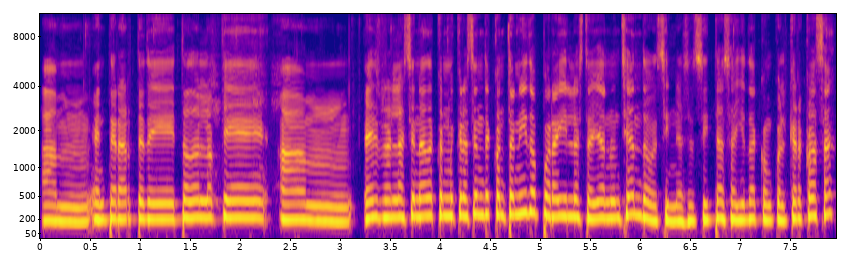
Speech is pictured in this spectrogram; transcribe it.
enterarte de todo lo que es relacionado con mi creación de contenido, por ahí lo estoy anunciando. Si necesitas ayuda con cualquier cosa,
